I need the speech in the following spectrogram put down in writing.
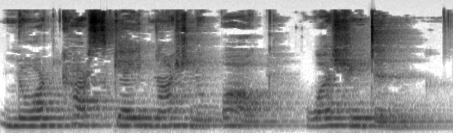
North Cascade National Park, Washington.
